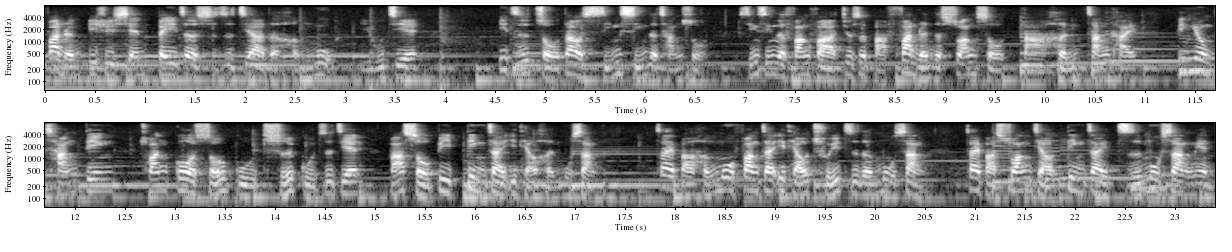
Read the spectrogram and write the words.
犯人必须先背着十字架的横木游街，一直走到行刑的场所。行刑的方法就是把犯人的双手打横张开，并用长钉穿过手骨、耻骨之间，把手臂钉在一条横木上，再把横木放在一条垂直的木上，再把双脚钉在直木上面，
